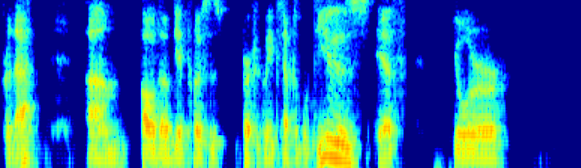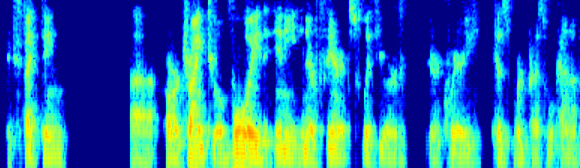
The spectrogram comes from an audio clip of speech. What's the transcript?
for that. Um, although get post is perfectly acceptable to use if you're expecting uh, or trying to avoid any interference with your, your query because WordPress will kind of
